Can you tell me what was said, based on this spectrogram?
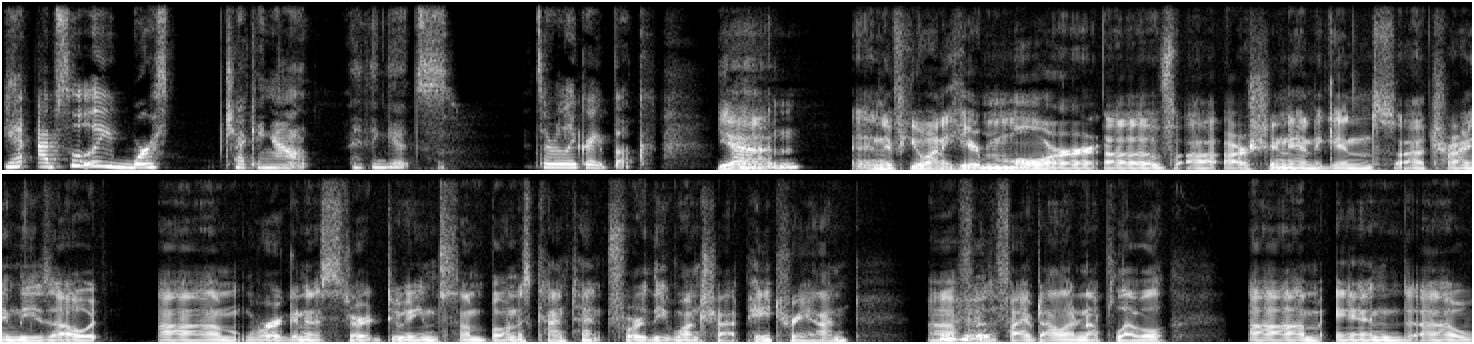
yeah, absolutely worth checking out. I think it's it's a really great book. yeah. Um, And if you want to hear more of uh, our shenanigans uh, trying these out, um, we're going to start doing some bonus content for the one shot Patreon uh, for Mhm. the $5 and up level. Um, and uh,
